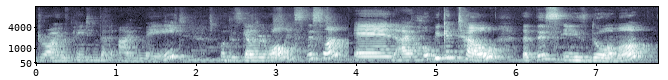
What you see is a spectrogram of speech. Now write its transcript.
drawing painting that I made for this gallery wall. It's this one. And I hope you can tell that this is Duomo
